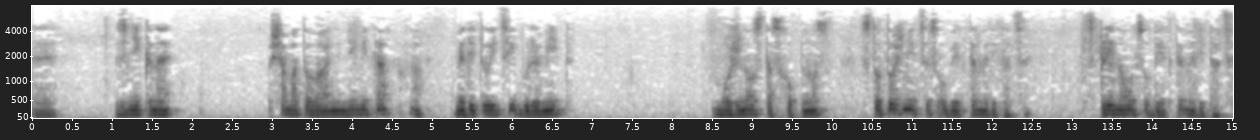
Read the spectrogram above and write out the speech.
eh, vznikne šamatování nimita a meditující bude mít možnost a schopnost stotožnit se s objektem meditace, splynout s objektem meditace.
